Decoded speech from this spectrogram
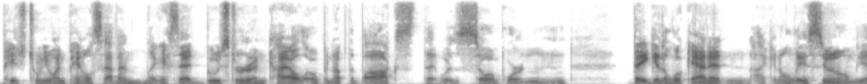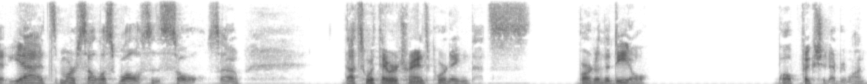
Page 21, panel 7. Like I said, Booster and Kyle open up the box that was so important, and they get a look at it, and I can only assume, yeah, it's Marcellus Wallace's soul. So that's what they were transporting. That's part of the deal. Pulp Fiction, everyone.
